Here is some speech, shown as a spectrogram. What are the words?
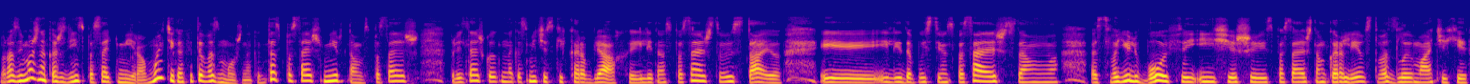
Разве можно каждый день спасать мир? А в мультиках это возможно. Когда спасаешь мир, там спасаешь, прилетаешь куда-то на космических кораблях, или там спасаешь свою стаю, и, или, допустим, спасаешь там свою любовь, и ищешь, и спасаешь там королевство от злой мачехи.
